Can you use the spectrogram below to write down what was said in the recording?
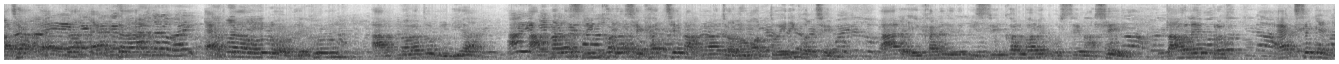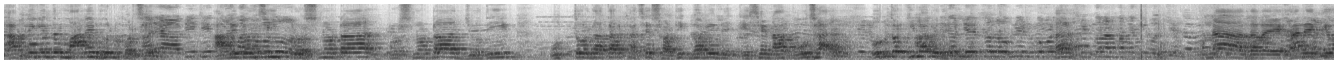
আচ্ছা একটা একটা একটা অনুরোধ দেখুন আপনারা তো মিডিয়া আপনারা শৃঙ্খলা শেখাচ্ছেন আপনারা জনমত তৈরি করছেন। আর এখানে যদি বিশৃঙ্খলভাবে কোশ্চেন আসে তাহলে এক সেকেন্ড আপনি কিন্তু মানে ভুল করছেন। আমি বলছি প্রশ্নটা প্রশ্নটা যদি উত্তরদাতার কাছে সঠিকভাবে এসে না পৌঁছায় উত্তর কীভাবে হ্যাঁ। না দাদা এখানে কেউ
